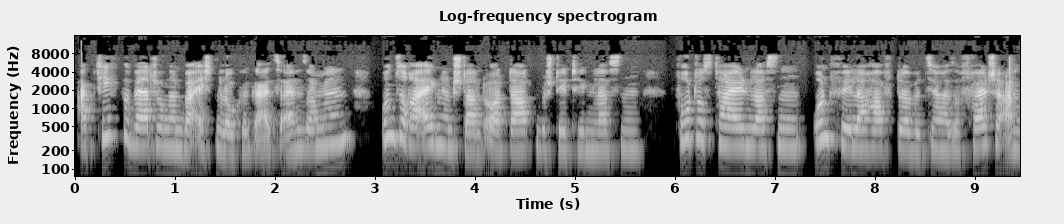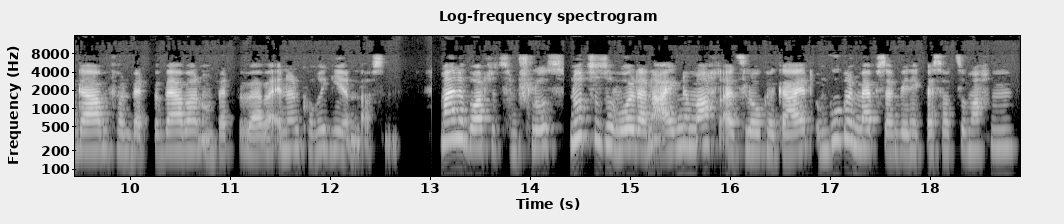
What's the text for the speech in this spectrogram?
Aktivbewertungen bei echten Local Guides einsammeln, unsere eigenen Standortdaten bestätigen lassen, Fotos teilen lassen und fehlerhafte bzw. falsche Angaben von Wettbewerbern und Wettbewerberinnen korrigieren lassen. Meine Worte zum Schluss. Nutze sowohl deine eigene Macht als Local Guide, um Google Maps ein wenig besser zu machen,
